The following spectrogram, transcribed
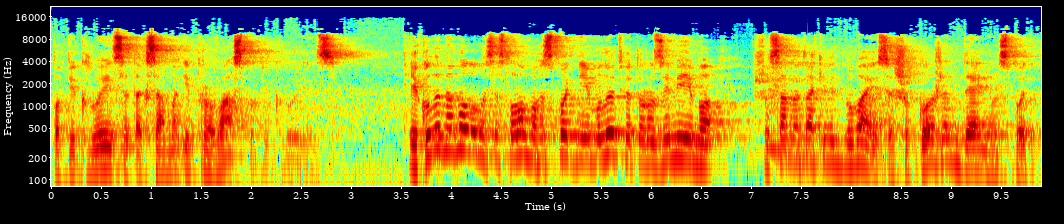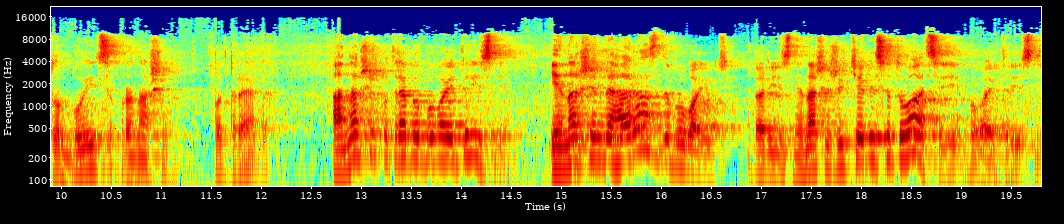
попіклується так само і про вас попіклується. І коли ми молимося словами Господньої молитви, то розуміємо, що саме так і відбувається, що кожен день Господь турбується про наші потреби. А наші потреби бувають різні. І наші негаразди бувають різні, наші життєві ситуації бувають різні.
